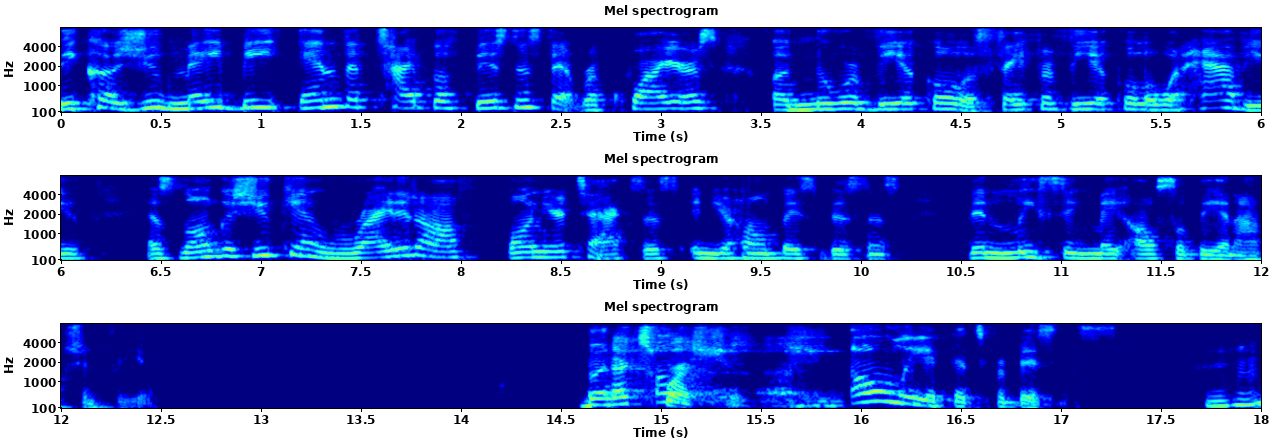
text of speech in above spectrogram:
because you may be in the type of business that requires a newer vehicle, a safer vehicle, or what have you, as long as you can write it off on your taxes in your home based business, then leasing may also be an option for you. But next only, question. Only if it's for business. Mm-hmm.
